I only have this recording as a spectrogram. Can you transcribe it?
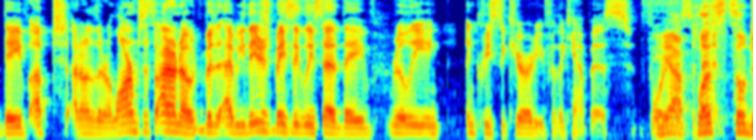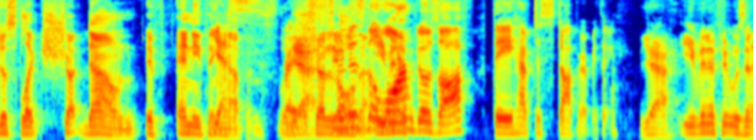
they've upped i don't know their alarm system i don't know but i mean they just basically said they've really in- increased security for the campus for yeah, this plus event. they'll just like shut down if anything Yes, happens. Like, right. Yeah. shut as it soon all as down. the Even alarm if- goes off, they have to stop everything. Yeah, even if it was an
